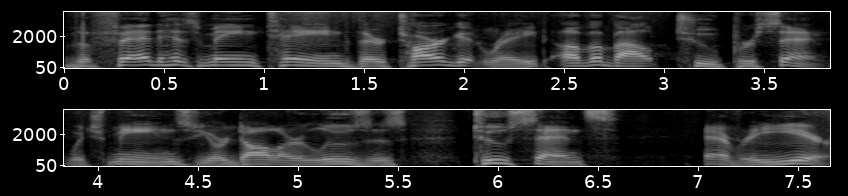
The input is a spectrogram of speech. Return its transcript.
The Fed has maintained their target rate of about 2%, which means your dollar loses 2 cents every year.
